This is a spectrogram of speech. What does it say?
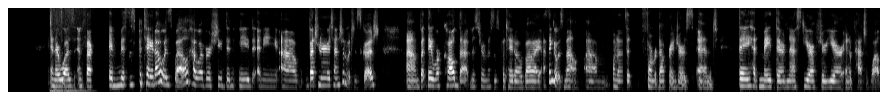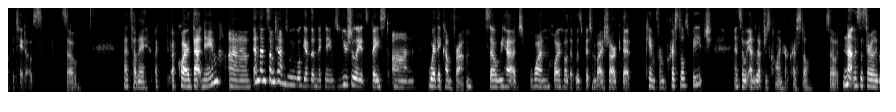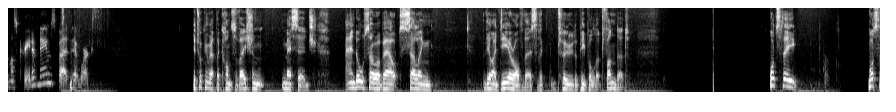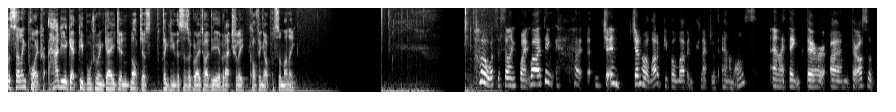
And there was in fact a mrs potato as well however she didn't need any uh, veterinary attention which is good. Um, but they were called that mr and mrs potato by i think it was mel um, one of the former DOC rangers and they had made their nest year after year in a patch of wild potatoes. So that's how they acquired that name. Um, and then sometimes we will give them nicknames. Usually it's based on where they come from. So we had one hoiho that was bitten by a shark that came from Crystal's Beach. And so we ended up just calling her Crystal. So not necessarily the most creative names, but it works. You're talking about the conservation message and also about selling the idea of this the, to the people that fund it. What's the what's the selling point? How do you get people to engage in not just thinking this is a great idea, but actually coughing up some money? Oh, what's the selling point? Well, I think uh, in general, a lot of people love and connect with animals, and I think they're um, they're also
